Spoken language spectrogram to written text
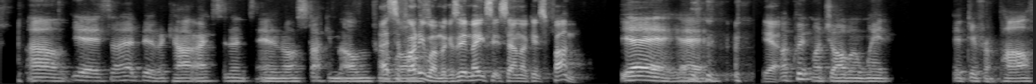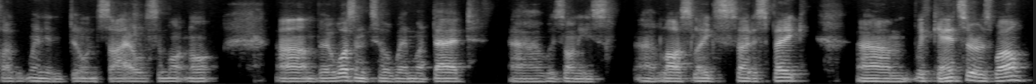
um, yeah, so I had a bit of a car accident, and I was stuck in Melbourne for That's a a funny one because it makes it sound like it's fun. Yeah, yeah. yeah. I quit my job and went a different path. I went in doing sales and whatnot. Um, but it wasn't until when my dad uh, was on his uh, last legs, so to speak, um, with cancer as well.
